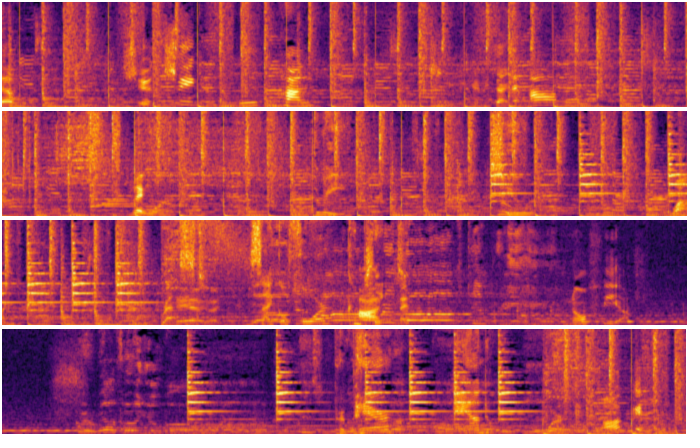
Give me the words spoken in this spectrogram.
Jawohl. Schön schwingen. Oben halten. Schwingen deine Arme. Rechts. Four, three, two, one. Sehr Rest. gut. Cycle four complete. Atmen. Noch vier. Prepare and work. Okay.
